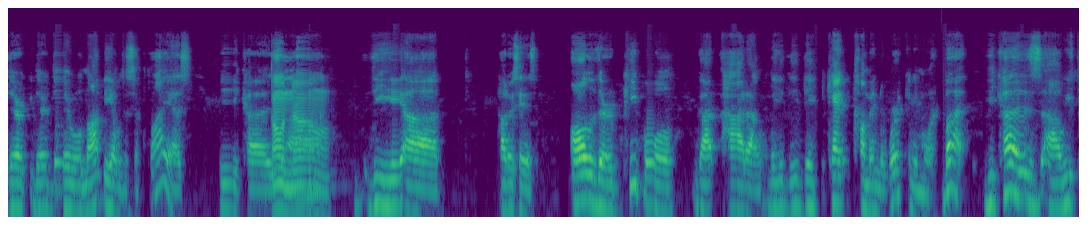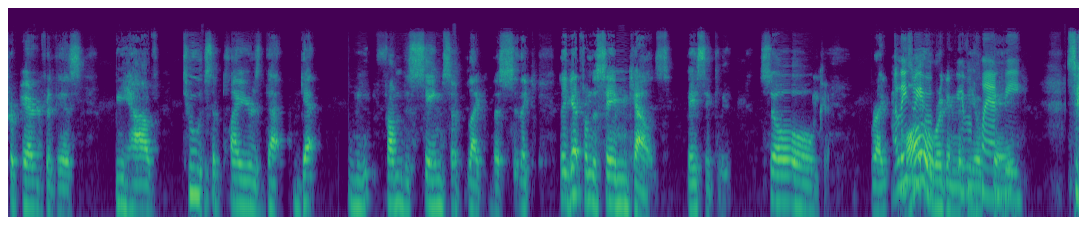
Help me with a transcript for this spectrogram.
they're, they're they will not be able to supply us because oh uh, no. the uh, how do I say this? All of their people got harang. They, they, they can't come into work anymore. But because uh, we've prepared for this, we have two suppliers that get meat from the same like the like they get from the same cows basically. So Okay. right At least we have, we're going to be a plan okay. B. So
